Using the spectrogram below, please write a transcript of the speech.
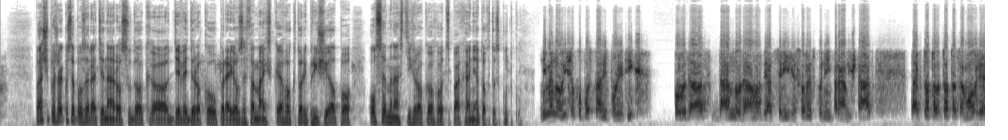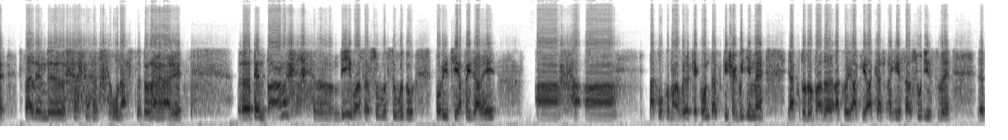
Pán Šipoš, ako sa pozeráte na rozsudok 9 eh, rokov pre Jozefa Majského, ktorý prišiel po 18 rokoch od spáchania tohto skutku? Nimeno vysoko postavený politik povedal dávno, dávno viacerý, že Slovensko nie je právny štát, tak toto, toto sa môže stať len e, u nás. To znamená, že e, ten pán e, vyhýbal sa súbodu, policia a ďalej a, a nakoľko má veľké kontakty, však vidíme, ako to dopadá, ako, aký, aká, je sa v súdnictve,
